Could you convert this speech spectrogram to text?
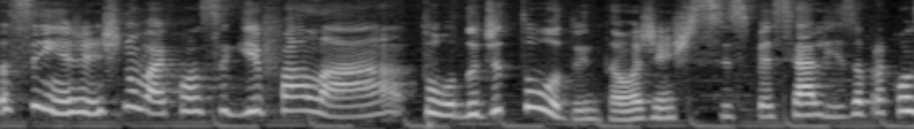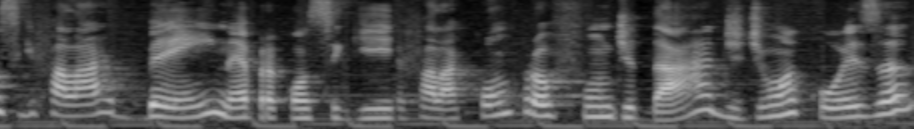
assim, a gente não vai conseguir falar tudo de tudo. Então a gente se especializa para conseguir falar bem, né, para conseguir falar com profundidade de uma coisa,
